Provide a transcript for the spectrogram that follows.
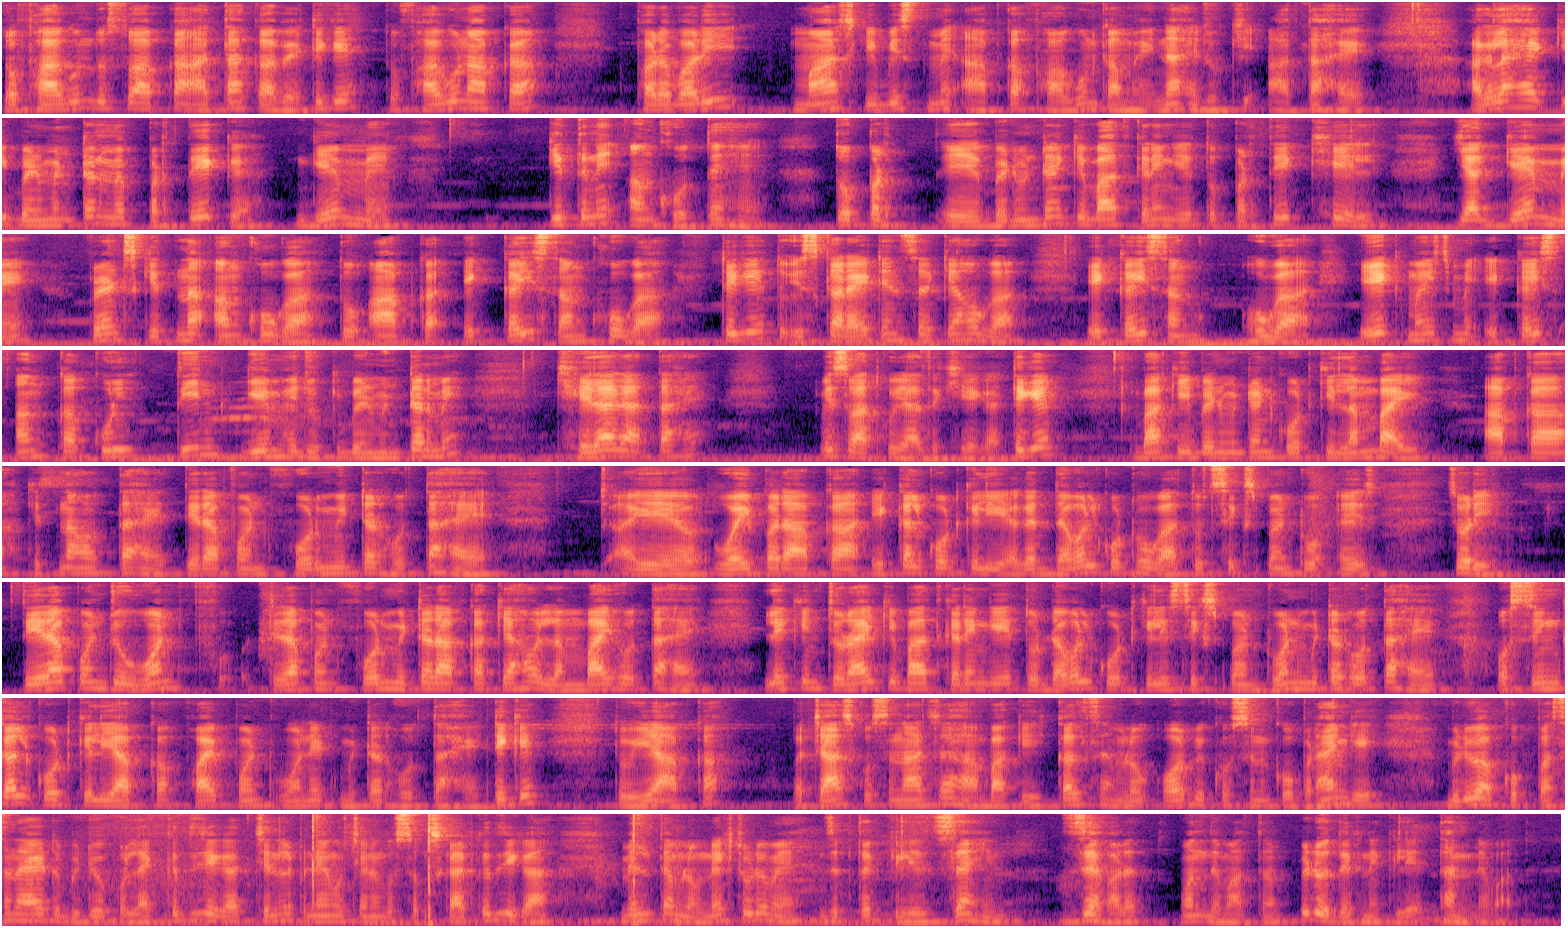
तो फागुन दोस्तों आपका आता कब है, ठीक है? तो फागुन आपका फरवरी, मार्च के बीच में आपका फागुन का महीना है जो कि आता है। अगला है कि बैडमिंटन में प्रत्येक गेम में कितने अंक होते हैं? तो बैडमिंटन की बात करेंगे तो प्रत्येक खेल या गेम में फ्रेंड्स, कितना अंक होगा तो आपका इक्कीस अंक होगा, ठीक है? तो इसका राइट आंसर क्या होगा? इक्कीस अंक होगा। एक मैच में इक्कीस अंक का कुल तीन गेम है जो कि बैडमिंटन में खेला जाता है। इस बात को याद रखिएगा, ठीक है? बाकी बैडमिंटन कोर्ट की लंबाई आपका कितना होता है? तेरह पॉइंट फोर मीटर होता है। वहीं पर आपका एकल कोर्ट के लिए अगर डबल कोर्ट होगा तो सिक्स पॉइंट सॉरी तेरह पॉइंट जो वन तेरह पॉइंट फोर मीटर आपका क्या हो, लंबाई होता है। लेकिन चौड़ाई की बात करेंगे तो डबल कोट के लिए सिक्स पॉइंट वन मीटर होता है और सिंगल कोट के लिए आपका five point one eight metre होता है, ठीक है? तो ये आपका पचास क्वेश्चन आज रहा। बाकी कल से हम लोग और भी क्वेश्चन को बढ़ाएँगे। वीडियो आपको पसंद आए तो वीडियो को लाइक कर दीजिएगा, चैनल पर नए चैनल को सब्सक्राइब कर दीजिएगा। मिलते हैं हम लोग नेक्स्ट वीडियो में। जब तक के लिए जय हिंद, जय भारत, वंदे मातरम। वीडियो देखने के लिए धन्यवाद।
